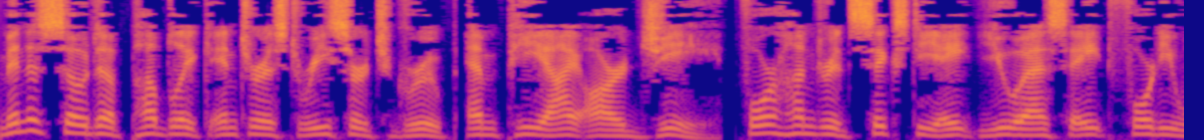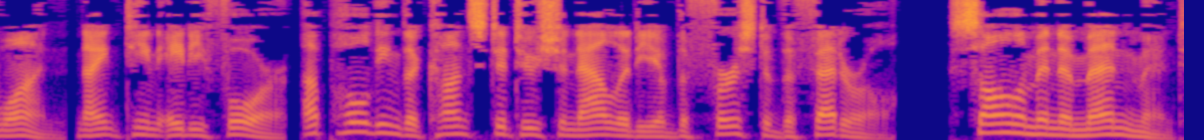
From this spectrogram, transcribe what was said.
Minnesota Public Interest Research Group MPIRG 468 US 841 1984 upholding the constitutionality of the first of the federal Solomon Amendment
